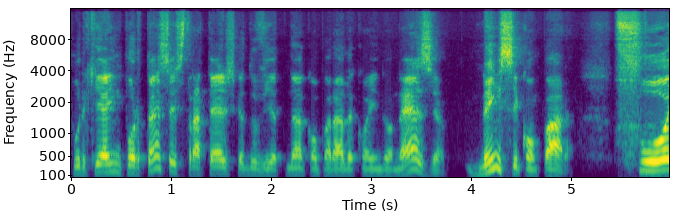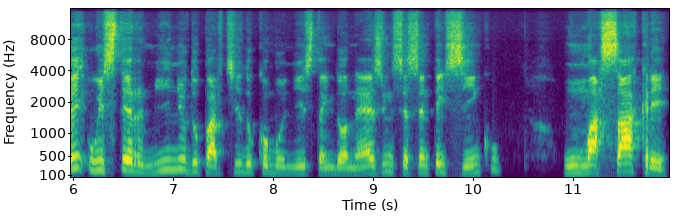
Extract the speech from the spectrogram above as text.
porque a importância estratégica do Vietnã comparada com a Indonésia nem se compara. Foi o extermínio do Partido Comunista Indonésio em 65, um massacre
